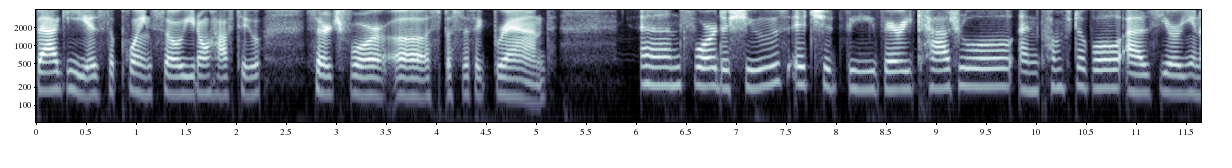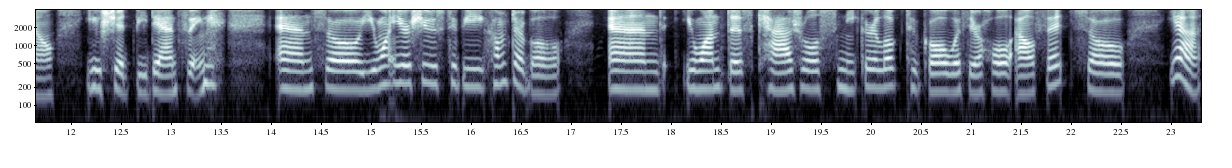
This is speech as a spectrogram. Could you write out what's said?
Baggy is the point, so you don't have to search for a specific brand. And for the shoes, it should be very casual and comfortable as you're, you know, you should be dancing. And so you want your shoes to be comfortable and you want this casual sneaker look to go with your whole outfit. So, yeah,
